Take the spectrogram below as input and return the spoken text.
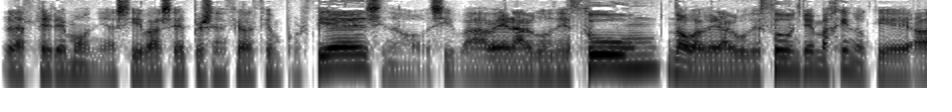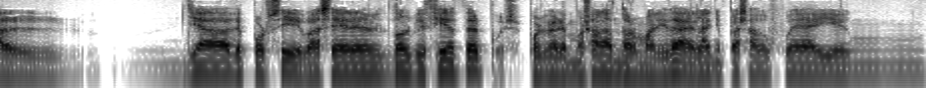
la ceremonia, si va a ser presencial al 100%, si, no, si va a haber algo de Zoom, no va a haber algo de Zoom. Yo imagino que al ya de por sí va a ser el Dolby Theater, pues volveremos a la normalidad. El año pasado fue ahí en,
